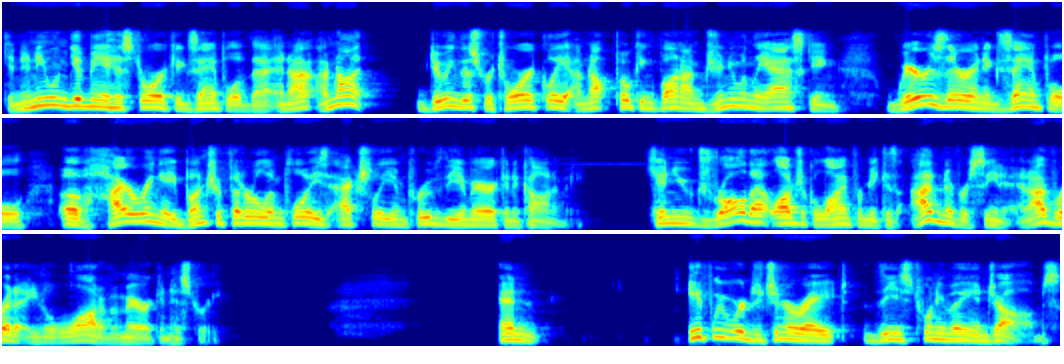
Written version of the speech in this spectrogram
Can anyone give me a historic example of that? And I, am not doing this rhetorically, I'm not poking fun, I'm genuinely asking where is there an example of hiring a bunch of federal employees actually improve the American economy? Can you draw that logical line for me? Because I've never seen it, and I've read a lot of American history. And if we were to generate these 20 million jobs,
